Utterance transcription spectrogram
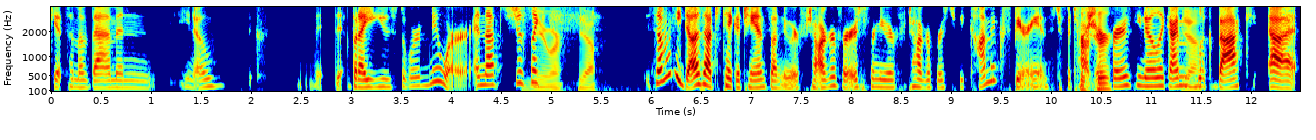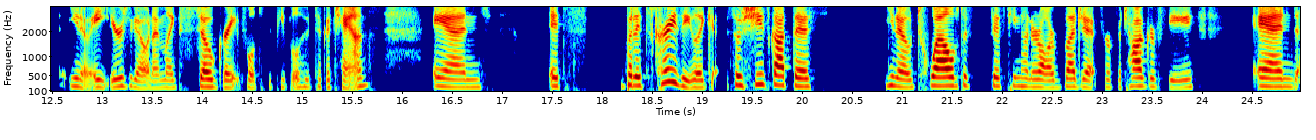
get some of them and, you know, th- th- but I used the word newer. And that's just like, newer. Yeah somebody does have to take a chance on newer photographers for newer photographers to become experienced photographers. Sure. You know, like I'm yeah. look back at, you know, eight years ago and I'm like so grateful to the people who took a chance. And it's, but it's crazy. Like, so she's got this, you know, 12 to $1,500 budget for photography. And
